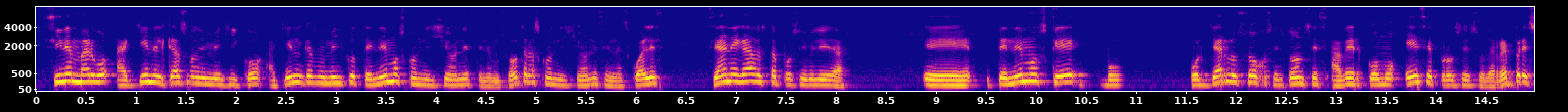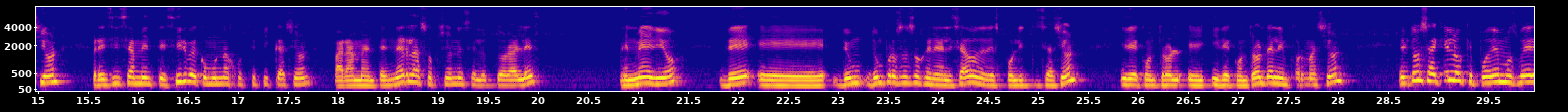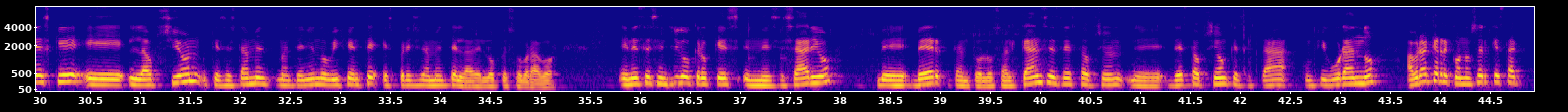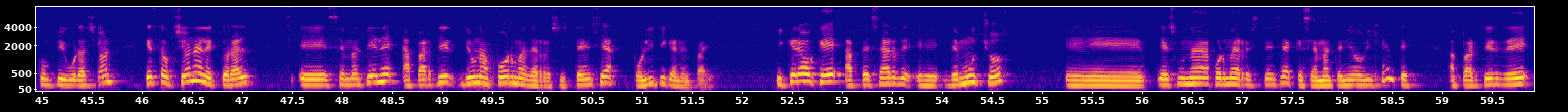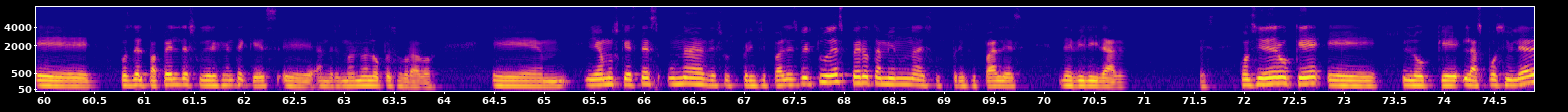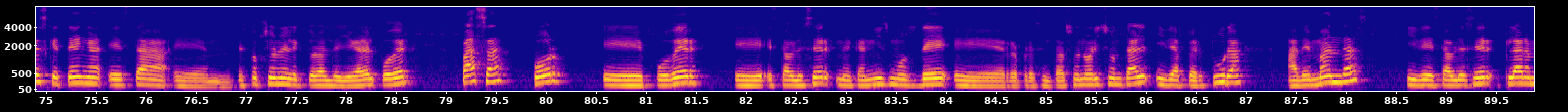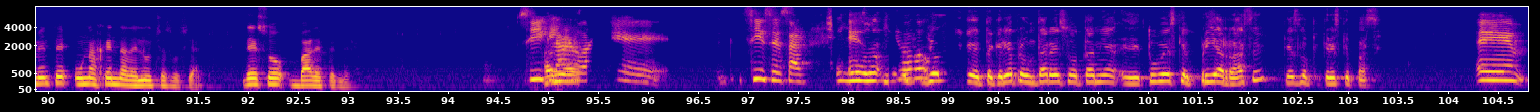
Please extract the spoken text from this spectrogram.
Sin embargo, aquí en el caso de México, aquí en el caso de México tenemos condiciones, tenemos otras condiciones en las cuales se ha negado esta posibilidad. Eh, tenemos que voltear los ojos entonces a ver cómo ese proceso de represión precisamente sirve como una justificación para mantener las opciones electorales en medio de, eh, de, un, proceso generalizado de despolitización y de control, eh, y de, control de la información. Entonces aquí lo que podemos ver es que eh, la opción que se está manteniendo vigente es precisamente la de López Obrador. En este sentido creo que es necesario ver tanto los alcances de esta opción, de esta opción que se está configurando. Habrá que reconocer que esta configuración, que esta opción electoral eh, se mantiene a partir de una forma de resistencia política en el país. Y creo que a pesar de, eh, muchos, eh, es una forma de resistencia que se ha mantenido vigente a partir de, pues del papel de su dirigente que es Andrés Manuel López Obrador. Digamos que esta es una de sus principales virtudes, pero también una de sus principales debilidades. Considero que, eh, lo que las posibilidades que tenga esta, em, esta opción electoral de llegar al poder pasa por eh, poder establecer mecanismos de representación horizontal y de apertura a demandas y de establecer claramente una agenda de lucha social. De eso va a depender. Sí, claro, hay que, Sí, César. yo... te quería preguntar eso, Tania. Eh, ¿Tú ves que el PRI arrase? ¿Qué es lo que crees que pase? Eh,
